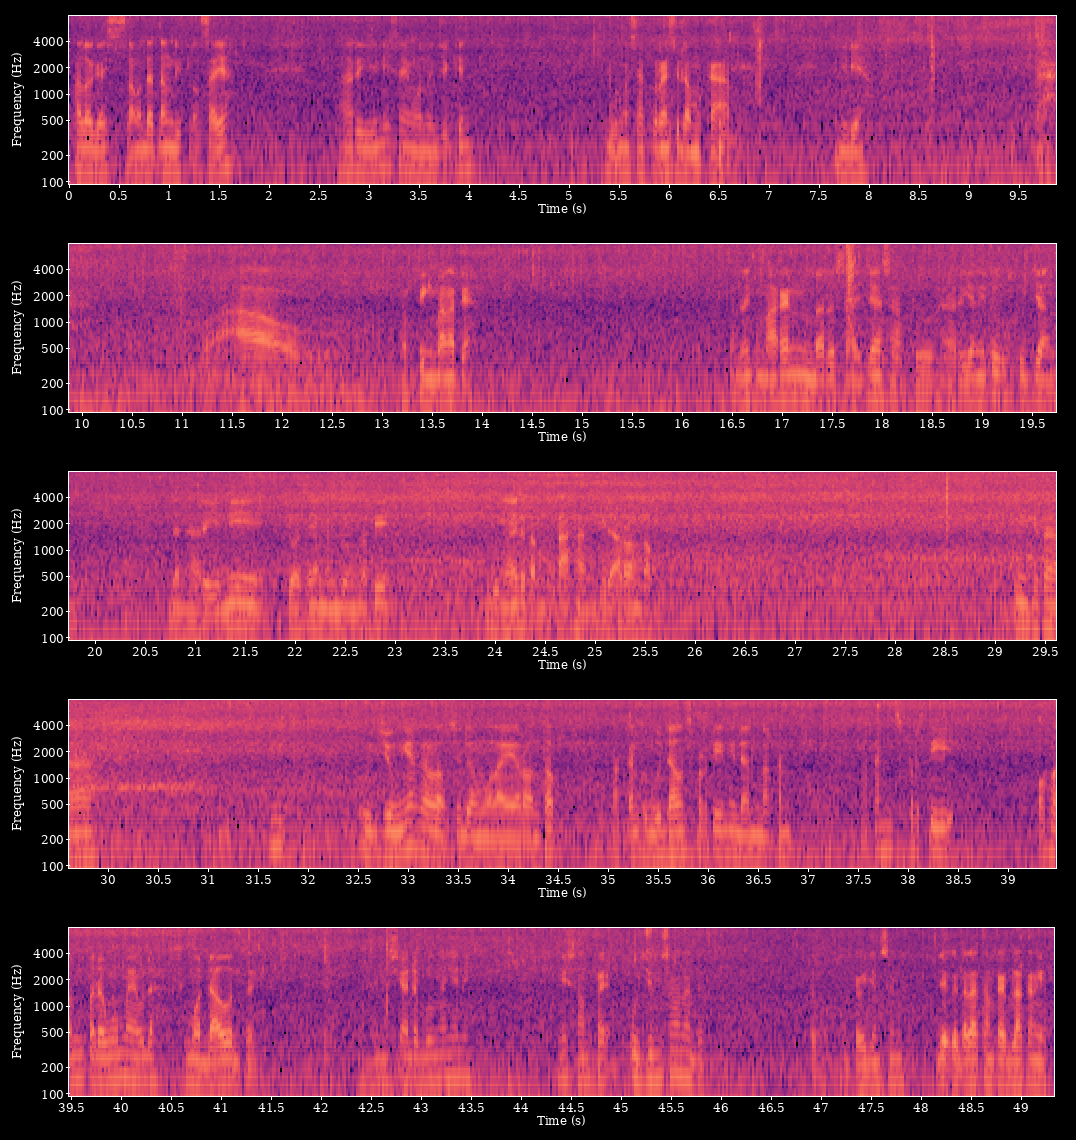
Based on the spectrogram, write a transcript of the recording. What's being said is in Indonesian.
Halo guys, selamat datang di vlog saya. Hari ini saya mau nunjukin Bunga sakura yang sudah mekar. Ini dia. Wow Ngeping banget ya. Padahal kemarin baru saja satu harian itu hujan. Dan hari ini cuacanya mendung Tapi bunganya tetap bertahan, tidak rontok ini kita. Ini ujungnya kalau sudah mulai rontok akan tumbuh daun seperti ini dan bahkan akan seperti pohon pada umumnya udah semua daun nah, ini masih ada bunganya nih. Ini sampai ujung sana tuh. Tuh sampai ujung sana. Yuk kita lihat sampai belakang yuk.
